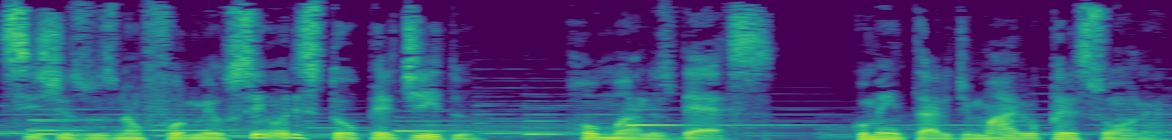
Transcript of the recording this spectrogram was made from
Se Jesus não for meu Senhor, estou perdido. Romanos 10. Comentário de Mário Persona.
